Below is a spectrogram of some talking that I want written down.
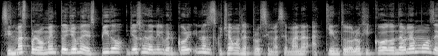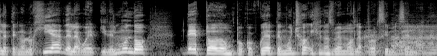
Sin más por el momento, yo me despido. Yo soy Daniel Bercor y nos escuchamos la próxima semana aquí en Todo Lógico, donde hablamos de la tecnología, de la web y del mundo de todo un poco. Cuídate mucho y nos vemos la próxima semana.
